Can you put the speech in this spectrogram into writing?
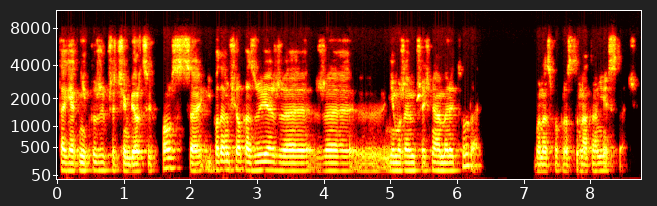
tak jak niektórzy przedsiębiorcy w Polsce, i potem się okazuje, że, że y, nie możemy przejść na emeryturę, bo nas po prostu na to nie stać.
